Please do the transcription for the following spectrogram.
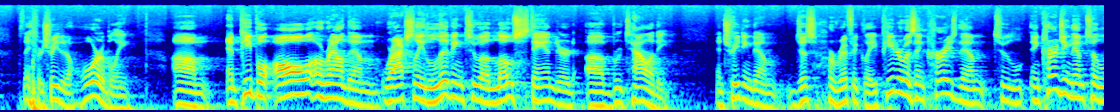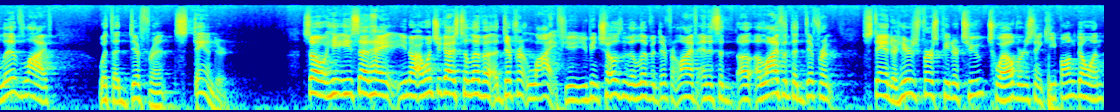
they were treated horribly. Um, and people all around them were actually living to a low standard of brutality and treating them just horrifically. Peter was encouraging them to, encouraging them to live life with a different standard. So he, he said, Hey, you know, I want you guys to live a, a different life. You, you've been chosen to live a different life, and it's a, a, a life with a different standard. Here's 1 Peter 2 12. We're just going to keep on going.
